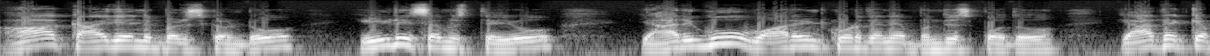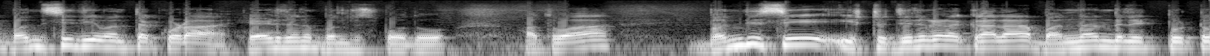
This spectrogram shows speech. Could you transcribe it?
ಆ ಕಾಯ್ದೆಯನ್ನು ಬಳಸ್ಕೊಂಡು ಇಡಿ ಸಂಸ್ಥೆಯು ಯಾರಿಗೂ ವಾರೆಂಟ್ ಕೊಡದೇ ಬಂಧಿಸ್ಬೋದು. ಯಾತಕ್ಕೆ ಬಂಧಿಸಿದೀವಂತ ಕೂಡ ಹೇಳ್ದೇ ಬಂಧಿಸ್ಬೋದು. ಅಥವಾ ಬಂಧಿಸಿ ಇಷ್ಟು ದಿನಗಳ ಕಾಲ ಬಂಧನದಲ್ಲಿಟ್ಬಿಟ್ಟು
